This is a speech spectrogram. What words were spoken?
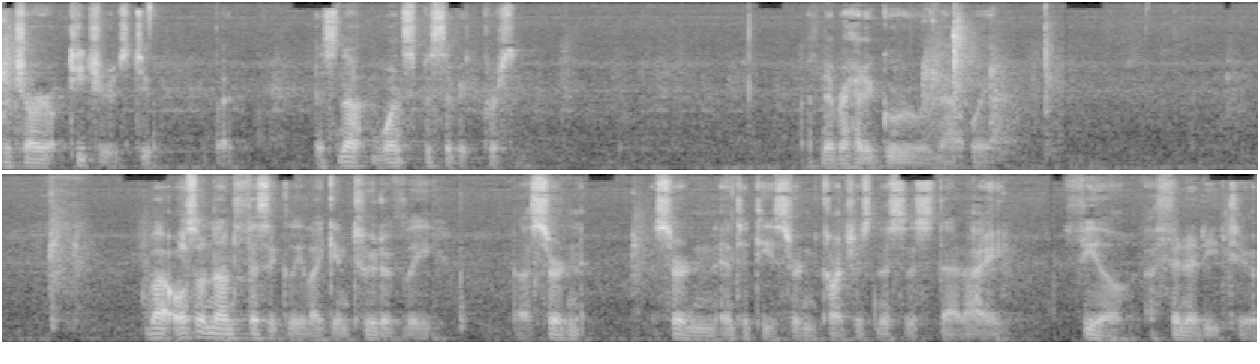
which are teachers too. But it's not one specific person. I've never had a guru in that way. But also non-physically, like intuitively, uh, certain certain entities, certain consciousnesses that I feel affinity to.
